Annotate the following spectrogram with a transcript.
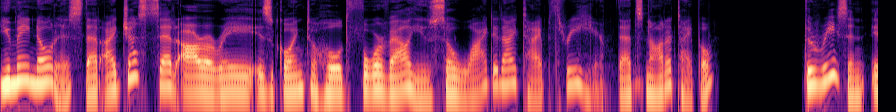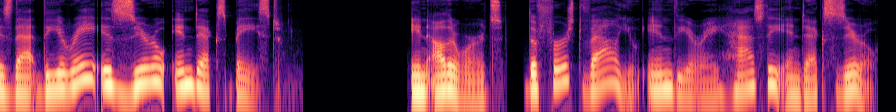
You may notice that I just said our array is going to hold four values, so why did I type 3 here? That's not a typo. The reason is that the array is zero index based. In other words, the first value in the array has the index 0.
